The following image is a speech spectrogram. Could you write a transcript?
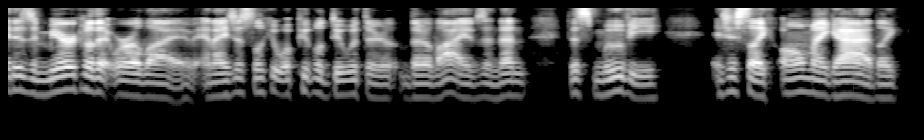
it is a miracle that we're alive. And I just look at what people do with their their lives, and then this movie it's just like, oh my god, like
